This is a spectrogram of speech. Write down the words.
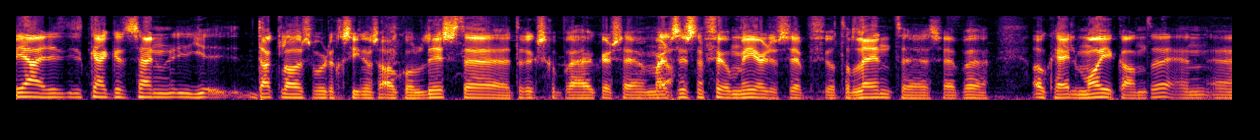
ja, kijk, het zijn, daklozen worden gezien als alcoholisten, eh, drugsgebruikers. eh, maar Ja. het is nog veel meer, dus ze hebben veel talent. eh, ze hebben ook hele mooie kanten. En eh,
